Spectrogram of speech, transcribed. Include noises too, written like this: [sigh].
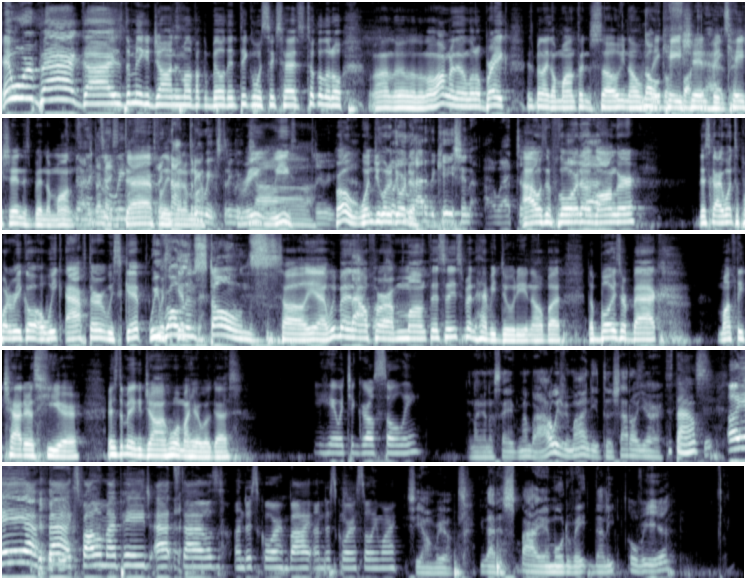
And we're back, guys. Dominican John in the motherfucking building. Thinking with Six Heads took a little, uh, a little, little longer than a little break. It's been like a month and so, you know, No, the fuck it vacation, hasn't. vacation. It's been a month. It's Like been two like weeks. Definitely Nah, been a three month. weeks, three weeks. Three Nah. weeks. Three weeks. Bro, when did you go to But You Georgia? had a vacation. I, had to- I was in Florida Yeah. longer. This guy went to Puerto Rico a week after. We skipped. we We rolling skipped- stones. So yeah, we've been out for a month. It's it's been heavy duty, you know, but the boys are back. Monthly chatter is here. It's Dominican John. Who am I here with, guys? You here with your girl Soli? And I'm gonna say, remember, I always remind you to shout out your. Styles. Oh yeah, yeah, yeah. Facts. Follow my page at styles underscore by underscore Solimar. See, I'm real. You got to inspire and motivate Delhi over here.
